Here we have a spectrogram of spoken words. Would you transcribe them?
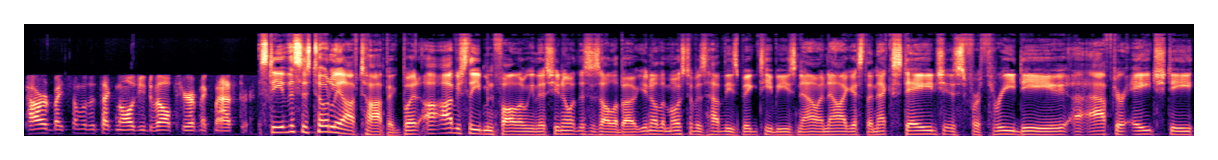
powered by some of the technology developed here at McMaster. Steve, this is totally off topic, but obviously you've been following this. You know what this is all about. You know that most of us have these big TVs now, and now I guess the next stage is for 3D uh, after HD.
